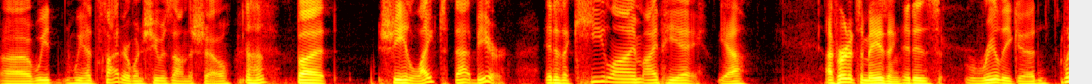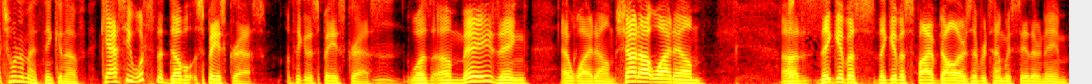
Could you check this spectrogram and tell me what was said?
Uh, we we had cider when she was on the show, Uh-huh. but she liked that beer. It is a key lime IPA. Yeah, I've heard it's amazing. It is really good. Which one am I thinking of? Cassie, what's the double space grass? I'm thinking of space grass. Mm. Was amazing at White Elm. Shout out White Elm. Uh, they give us they give us five dollars every time we say their name.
